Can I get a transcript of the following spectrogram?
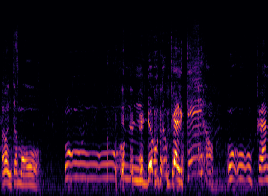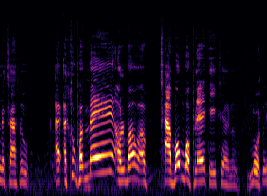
啊，你怎么？哦哦哦哦，你都都叫了给哈？哦哦哦，看那差数。啊啊，出发没？好吧，我查某某 play 地震呢。某真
